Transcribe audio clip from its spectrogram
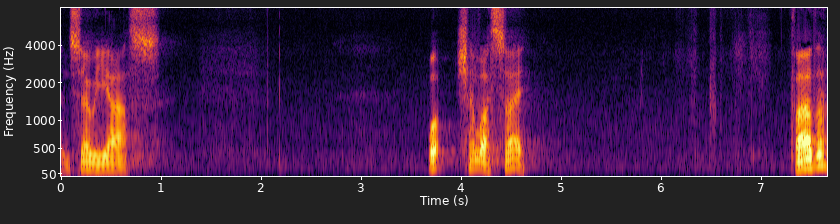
And so he asks, What shall I say? Father,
